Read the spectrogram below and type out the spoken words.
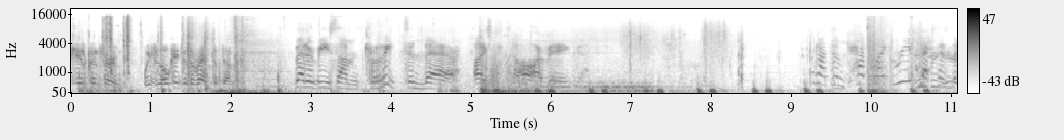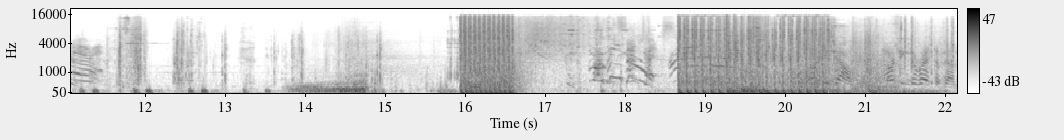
Kill confirmed. We've located the rest of them. Better be some treats in there. I'm starving. Got some cat-like reflexes there. Target down. Marking the rest of them.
